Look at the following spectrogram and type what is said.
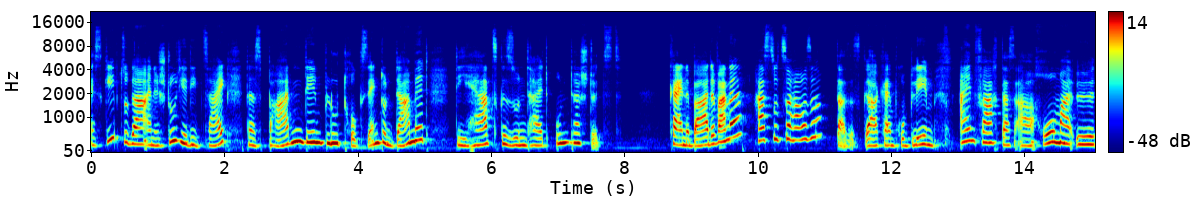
Es gibt sogar eine Studie, die zeigt, dass Baden den Blutdruck senkt und damit die Herzgesundheit unterstützt. Keine Badewanne hast du zu Hause? Das ist gar kein Problem. Einfach das Aromaöl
